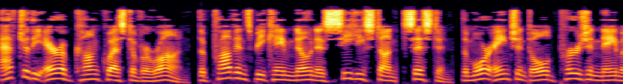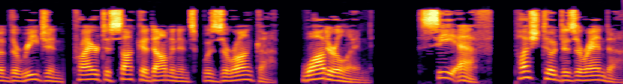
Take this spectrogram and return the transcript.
After the Arab conquest of Iran, the province became known as Sihistan, Sistan. The more ancient Old Persian name of the region, prior to Saka dominance, was Zaranka waterland", cf. Pashto de Zaranda.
